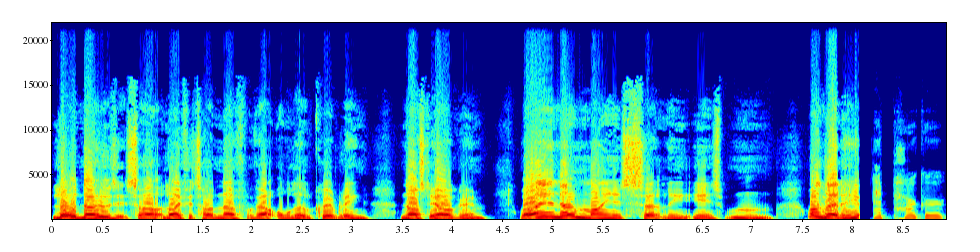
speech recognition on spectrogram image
Lord knows it's hard, life is hard enough without all the quibbling, nasty arguing. Well, I know mine is certainly is. Hmm. Well, I'm glad to hear. At Parker,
